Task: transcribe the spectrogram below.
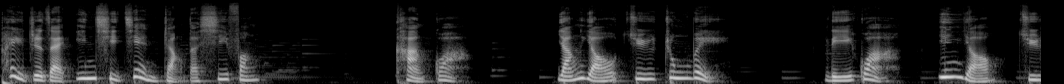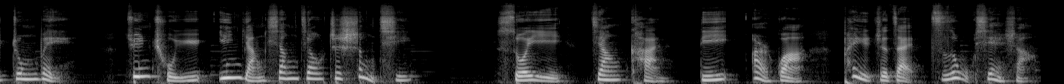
配置在阴气渐长的西方。坎卦阳爻居中位，离卦阴爻居中位，均处于阴阳相交之盛期，所以将坎离二卦配置在子午线上。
